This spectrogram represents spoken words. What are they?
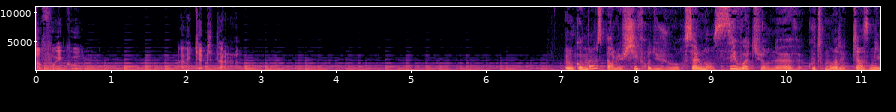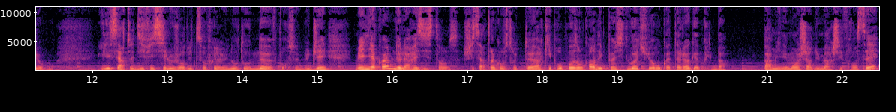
l'info écho avec Capital. On commence par le chiffre du jour. Seulement 6 voitures neuves coûtent moins de 15 000 euros. Il est certes difficile aujourd'hui de s'offrir une auto neuve pour ce budget, mais il y a quand même de la résistance chez certains constructeurs qui proposent encore des petites voitures au catalogue à prix bas. Parmi les moins chères du marché français,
